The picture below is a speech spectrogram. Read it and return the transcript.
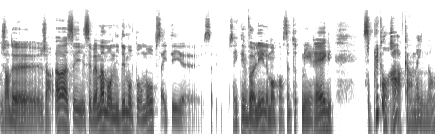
Genre de... Genre, ah, c'est c'est vraiment mon idée mot pour mot, puis ça a été... euh, ça, ça a été volé, là, mon concept, toutes mes règles. C'est plutôt rare quand même, non?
